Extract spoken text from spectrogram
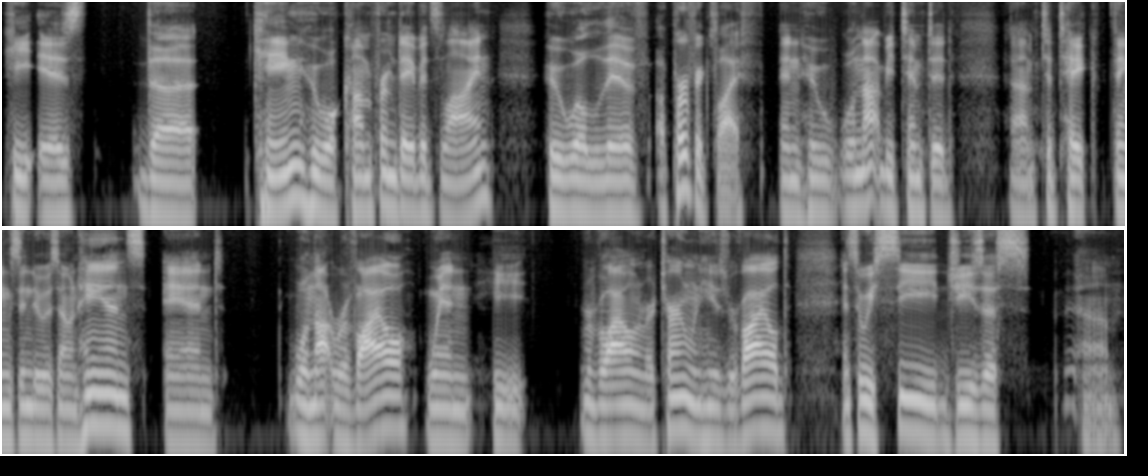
he is the king who will come from David's line, who will live a perfect life and who will not be tempted um, to take things into his own hands and will not revile when he revile and return when he is reviled. And so we see Jesus um,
